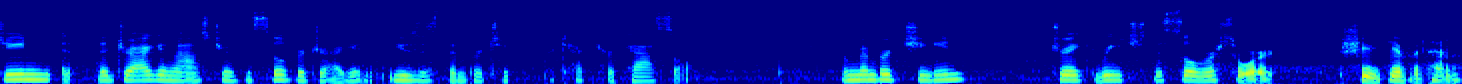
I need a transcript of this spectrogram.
Jean, the dragon master of the silver dragon, uses them to protect her castle. Remember Jean? Drake reached the silver sword she had given him.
